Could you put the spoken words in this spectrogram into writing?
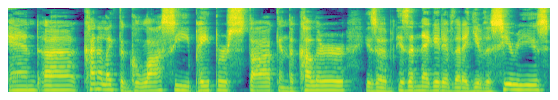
and uh, kind of like the glossy paper stock and the color is a is a negative that I give the series,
